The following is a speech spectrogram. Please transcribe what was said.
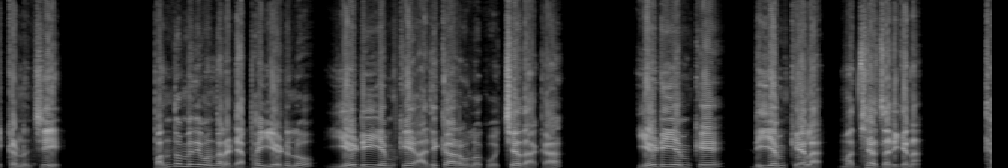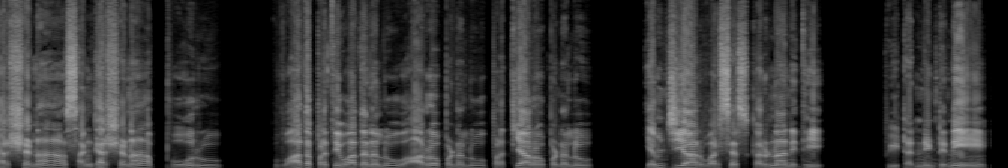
ఇక్కడ్నుంచి పంతొమ్మిది వందల డెబ్బై ఏడులో ఏడీఎంకే అధికారంలోకి వచ్చేదాకా ఏడీఎంకే డిఎంకేల మధ్య జరిగిన ఘర్షణ సంఘర్షణ పోరు వాద ప్రతివాదనలు ఆరోపణలు ప్రత్యారోపణలు ఎంజీఆర్ వర్సెస్ కరుణానిధి వీటన్నింటినీ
